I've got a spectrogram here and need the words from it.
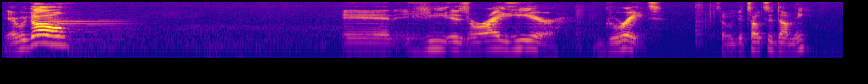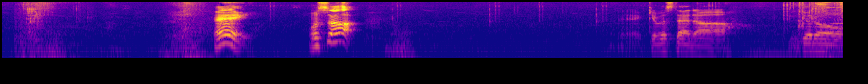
Here we go. And he is right here. Great. So we can talk to Dummy. Hey, what's up? Yeah, give us that uh, good old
